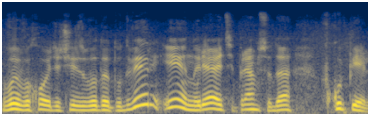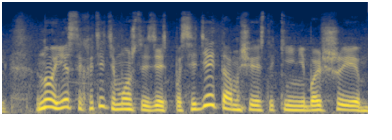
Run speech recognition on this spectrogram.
вы выходите через вот эту дверь и ныряете прямо сюда в купель. Но если хотите, можете здесь посидеть. Там еще есть такие небольшие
